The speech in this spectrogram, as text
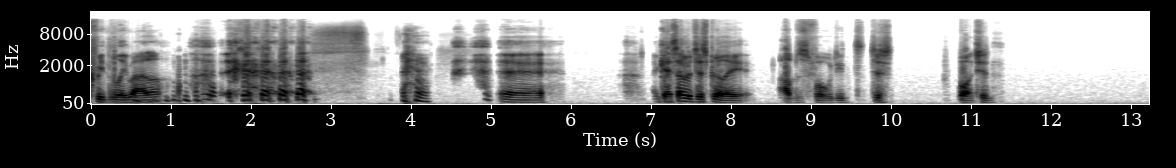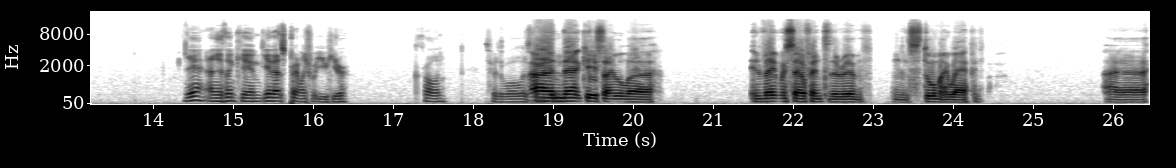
queenly manner. uh, I guess I would just be like arms folded, just watching. Yeah, and I think um, yeah, that's pretty much what you hear, Colin, through the wall. As Uh, in that case, I will uh, invite myself into the room and stow my weapon. Uh,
